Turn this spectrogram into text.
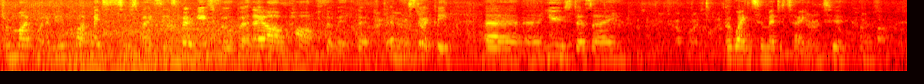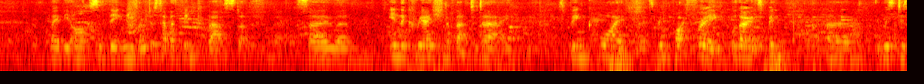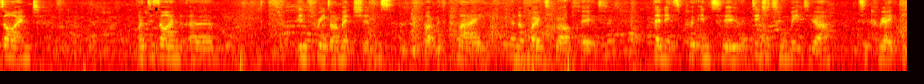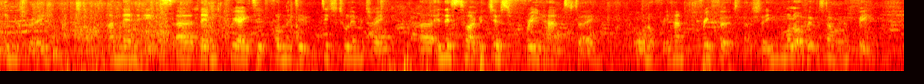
from my point of view, quite meditative spaces. Very beautiful, but they are a path that we that, historically uh, uh, used as a a way to meditate and to kind of maybe answer things or just have a think about stuff. So um, in the creation of that today, it's been quite it's been quite free. Although it's been um, it was designed. I designed. Um, in three dimensions, like with clay, then I photograph it, then it's put into digital media to create the imagery, and then it's uh, then created from the di digital imagery, uh, in this time with just freehand today, or not freehand, free foot actually, a lot of it was done with my feet.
